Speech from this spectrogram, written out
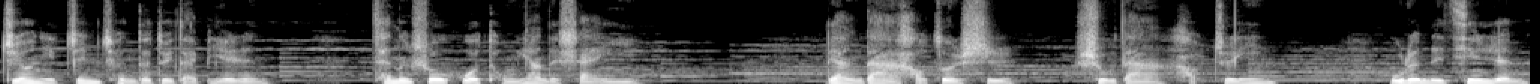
只有你真诚的对待别人，才能收获同样的善意。量大好做事，树大好遮阴。无论对亲人、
